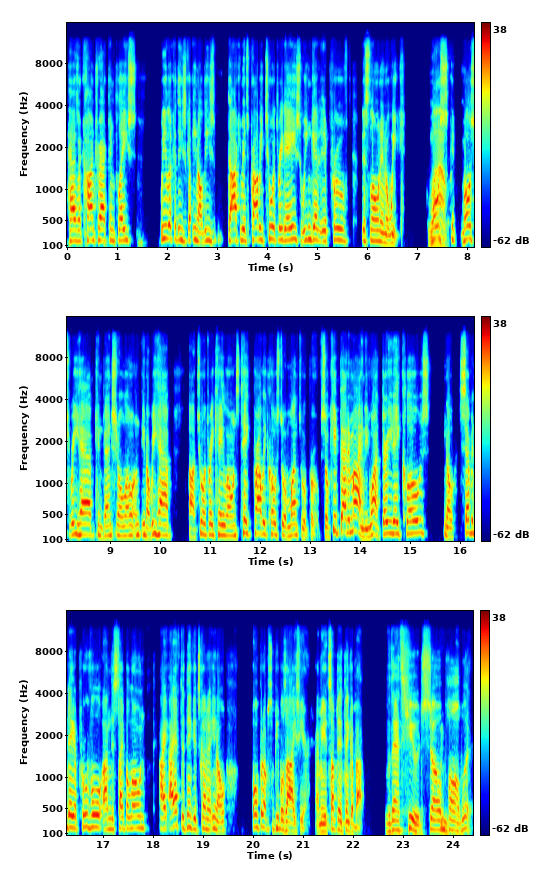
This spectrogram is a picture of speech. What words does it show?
has a contract in place, we look at these, you know, these documents probably two or three days. We can get it approved this loan in a week. Wow. Most most rehab conventional loan, you know, rehab uh, 203K loans take probably close to a month to approve. So keep that in mind. You want 30 day close, you know, seven day approval on this type of loan. I, I have to think it's going to, you know, open up some people's eyes here. I mean, it's something to think about. Well, that's huge. So. Paul, what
